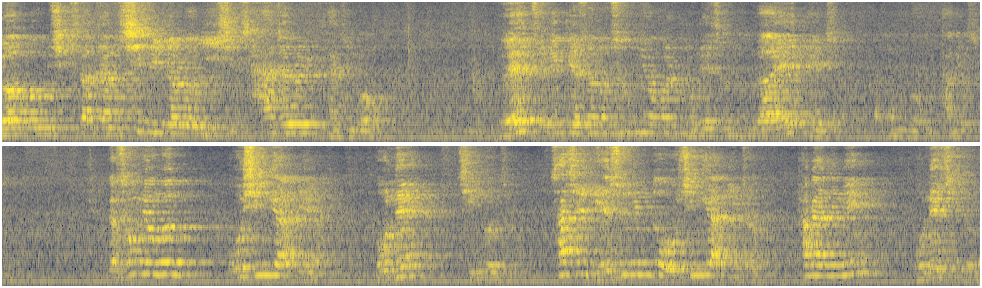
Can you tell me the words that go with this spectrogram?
요한복음 14장 12절로 24절을 가지고 왜 주님께서는 성령을 보내셨는가에 대해서 공부하겠습니다. 그러니까 성령은 오신 게 아니에요. 보내진 거죠. 사실 예수님도 오신 게 아니죠. 하나님이 보내신 거죠.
